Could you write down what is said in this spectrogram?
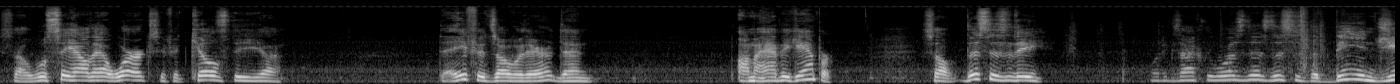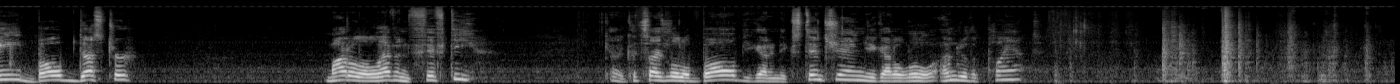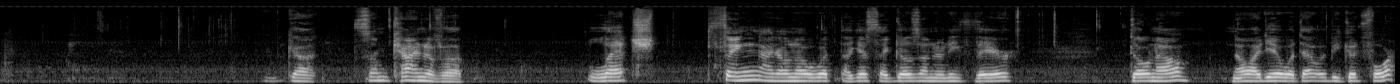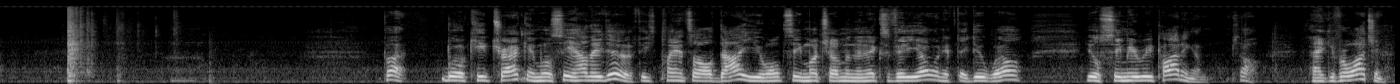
So we'll see how that works. If it kills the uh, the aphids over there, then I'm a happy camper. So this is the, what exactly was this? This is the B&G Bulb Duster Model 1150. Got a good sized little bulb, you got an extension, you got a little under the plant. You've got some kind of a latch thing. I don't know what, I guess that goes underneath there. Don't know. No idea what that would be good for. But we'll keep tracking. We'll see how they do. If these plants all die, you won't see much of them in the next video. And if they do well, you'll see me repotting them. So, thank you for watching.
